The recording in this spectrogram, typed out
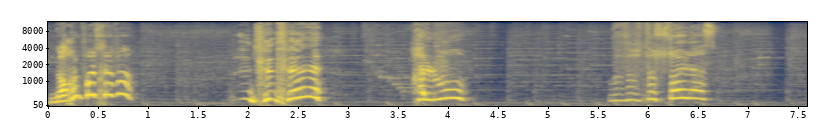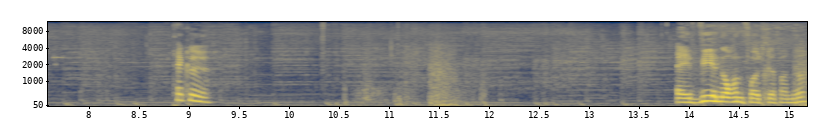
Noch ein Volltreffer? Hallo? Was, was soll das? Tackle. Ey, wir noch ein Volltreffer, ne?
